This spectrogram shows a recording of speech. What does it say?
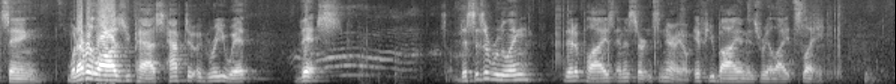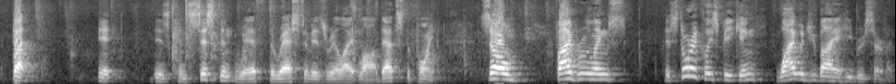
saying, whatever laws you pass have to agree with this. So, this is a ruling that applies in a certain scenario if you buy an Israelite slave. But it is consistent with the rest of Israelite law. That's the point. So, five rulings. Historically speaking, why would you buy a Hebrew servant?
